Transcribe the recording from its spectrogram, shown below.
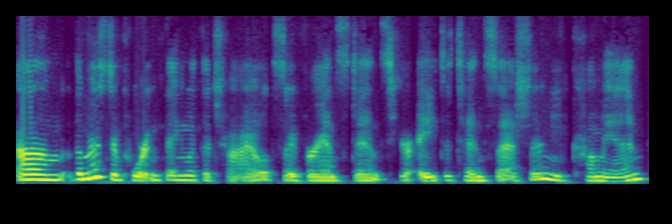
um, the most important thing with the child, so for instance, your eight to 10 session, you come in,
